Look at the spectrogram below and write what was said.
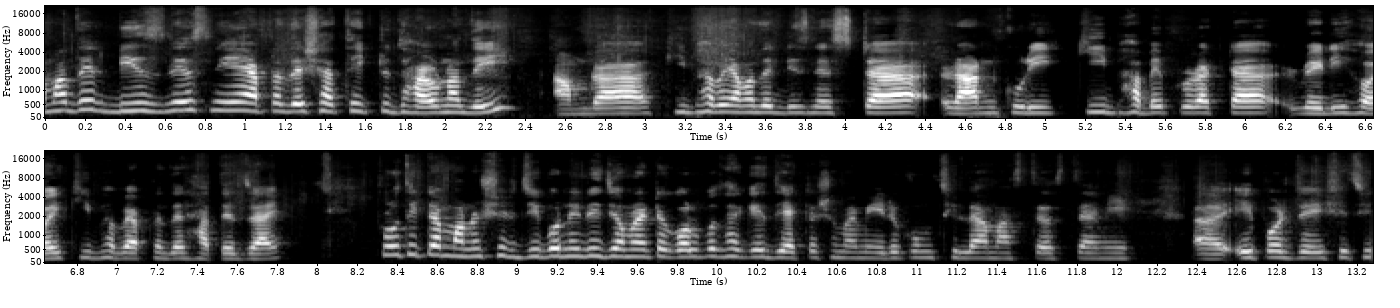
আমাদের বিজনেস নিয়ে আপনাদের সাথে একটু ধারণা দেই। আমরা কীভাবে আমাদের বিজনেসটা রান করি, কীভাবে প্রোডাক্টটা রেডি হয়, কীভাবে আপনাদের হাতে যায়। প্রতিটা মানুষের জীবনেরই যেমন একটা গল্প থাকে যে, একটা সময় আমি এরকম ছিলাম, আস্তে আস্তে আমি এই পর্যায়ে এসেছি,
